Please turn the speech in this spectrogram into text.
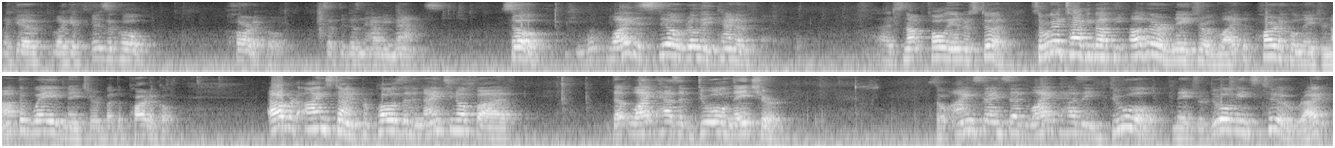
like a like a physical particle, except it doesn't have any mass. So light is still really kind of uh, it's not fully understood. So we're going to talk about the other nature of light, the particle nature, not the wave nature, but the particle. Albert Einstein proposed that in 1905 that light has a dual nature. So Einstein said light has a dual nature. Dual means two, right?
